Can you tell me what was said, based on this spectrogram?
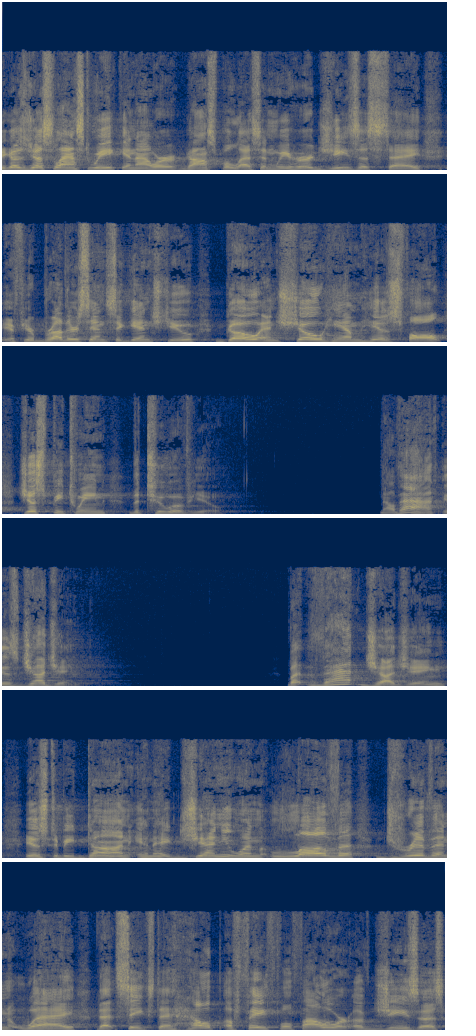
Because just last week in our gospel lesson, we heard Jesus say, If your brother sins against you, go and show him his fault just between the two of you. Now that is judging. But that judging is to be done in a genuine, love driven way that seeks to help a faithful follower of Jesus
